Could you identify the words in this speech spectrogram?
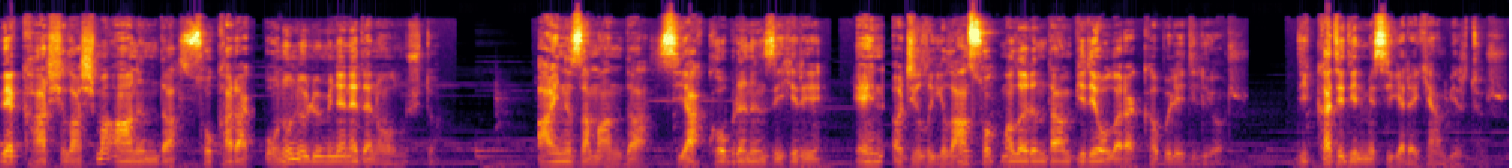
ve karşılaşma anında sokarak onun ölümüne neden olmuştu. Aynı zamanda siyah kobranın zehiri en acılı yılan sokmalarından biri olarak kabul ediliyor. Dikkat edilmesi gereken bir tür.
